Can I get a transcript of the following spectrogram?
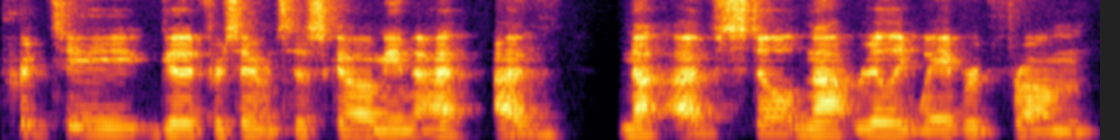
pretty good for San Francisco. I mean, I, I've not, I've still not really wavered from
